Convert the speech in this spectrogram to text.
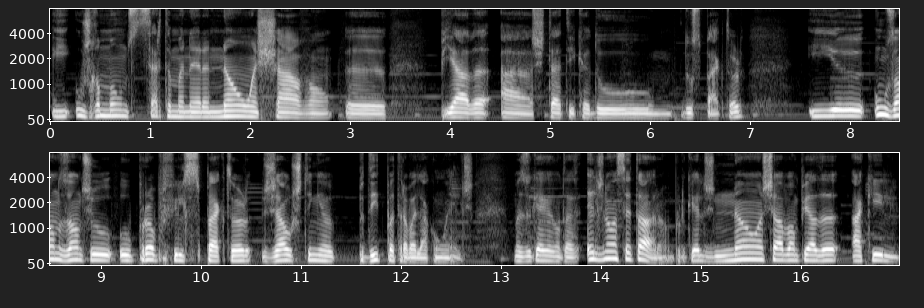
E os Ramones, de certa maneira, não achavam uh, piada à estética do, do Spector. E uh, uns anos antes, o, o próprio Phil Spector já os tinha pedido para trabalhar com eles. Mas o que é que acontece? Eles não aceitaram, porque eles não achavam piada àquilo.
